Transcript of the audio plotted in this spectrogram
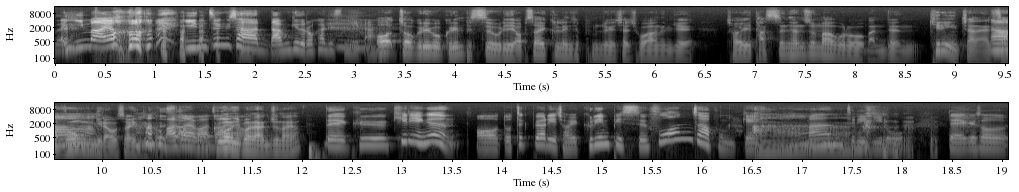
네. 아, 이마요 인증샷 남기도록 하겠습니다. 어, 저 그리고 그린피스 우리 업사이클링 제품 중에 제가 좋아하는 게 저희 다 쓴 현수막으로 만든 key ring 있잖아요. 아. 사봉이라고 써 있는 거. 맞아요, 맞아요. 그건 이번에 안 주나요? 네, 그 key ring은 어, 또 특별히 저희 그린피스 후원자분께만 아. 드리기로. 네, 그래서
